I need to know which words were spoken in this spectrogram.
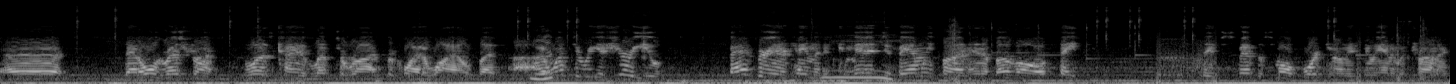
Uh, that old restaurant was kind of left to rot for quite a while, but uh, I want to reassure you, Fazbear Entertainment is committed to family fun and above all, safety. They've spent a small fortune on these new animatronics.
